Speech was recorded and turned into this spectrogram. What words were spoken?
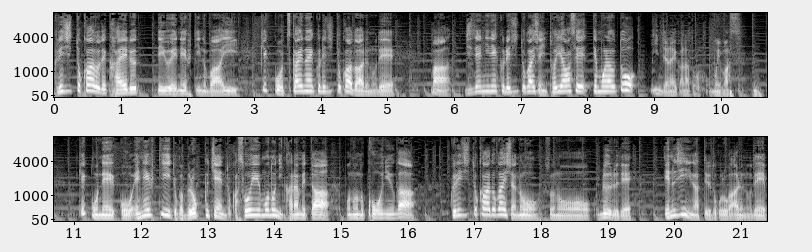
クレジットカードで買えるっていう NFT の場合結構使えないクレジットカードあるのでまあ、事前にね、クレジット会社に問い合わせてもらうといいんじゃないかなと思います。結構ね、こう NFT とかブロックチェーンとかそういうものに絡めたものの購入が、クレジットカード会社のそのルールで NG になっているところがあるので、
